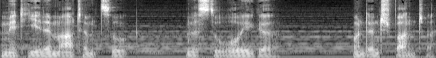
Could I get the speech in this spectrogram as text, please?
Mit jedem Atemzug wirst du ruhiger und entspannter.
